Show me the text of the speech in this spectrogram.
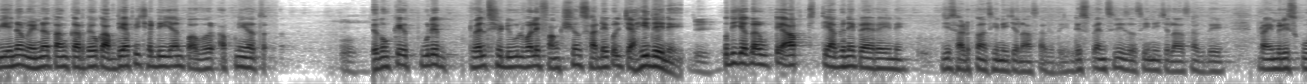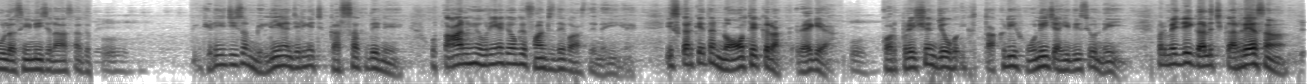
ਵੀ ਇਹਨਾਂ ਨੂੰ ਇੰਨਾ ਤੰਗ ਕਰਦੇ ਹੋ ਕਿ ਆਪਦੇ ਆਪ ਹੀ ਛੱਡੀ ਜਾਣ ਪਾਵਰ ਆਪਣੀ ਹੱਥ। ਜਦੋਂ ਕਿ ਪੂਰੇ 12th ਸ਼ਡਿਊਲ ਵਾਲੇ ਫੰਕਸ਼ਨ ਸਾਡੇ ਕੋਲ ਚਾਹੀਦੇ ਨੇ। ਉਹਦੀ ਜਗ੍ਹਾ ਉੱਤੇ ਆਪ ਤਿਆਗਣੇ ਪੈ ਰਹੇ ਨੇ ਜੀ ਸੜਕਾਂ ਅਸੀਂ ਨਹੀਂ ਚਲਾ ਸਕਦੇ ਡਿਸਪੈਂਸਰੀਜ਼ ਅਸੀਂ ਨਹੀਂ ਚਲਾ ਸਕਦੇ ਪ੍ਰਾਇਮਰੀ ਸਕੂਲ ਅਸੀਂ ਨਹੀਂ ਚਲਾ ਸਕਦੇ। ਜਿਹੜੀਆਂ ਚੀਜ਼ਾਂ ਮਿਲੀਆਂ ਜਿਹੜੀਆਂ ਚ ਕਰ ਸਕਦੇ ਨੇ ਉਹ ਤਾਂ ਨਹੀਂ ਹੋ ਰਹੀਆਂ ਕਿਉਂਕਿ ਫੰਡਸ ਦੇ ਵਾਸਤੇ ਨਹੀਂ ਹੈ। ਇਸ ਕਰਕੇ ਤਾਂ ਨੌ ਤੇ ਇੱਕ ਰੱਖ ਰਹਿ ਗਿਆ। ਕਾਰਪੋਰੇਸ਼ਨ ਜੋ ਇੱਕ ਤਕੜੀ ਹੋਣੀ ਚਾਹੀਦੀ ਸੀ ਉਹ ਨਹੀਂ। ਪਰ ਮੈਂ ਜਿਹੜੀ ਗੱਲ ਚ ਕਰ ਰਿਹਾ ਸਾਂ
